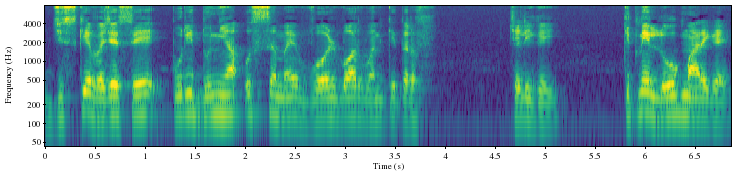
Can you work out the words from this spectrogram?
जिसके वजह से पूरी दुनिया उस समय वर्ल्ड वॉर वन की तरफ़ चली गई? कितने लोग मारे गए?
